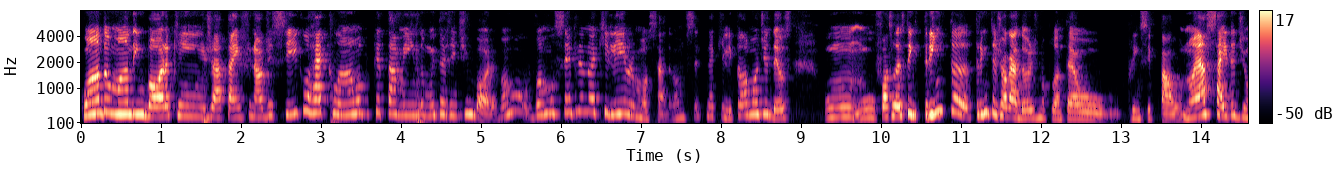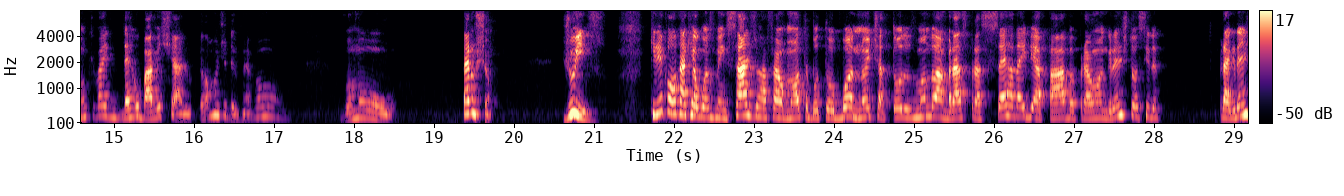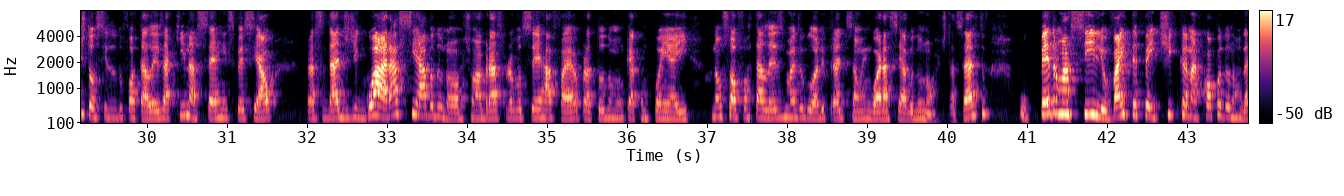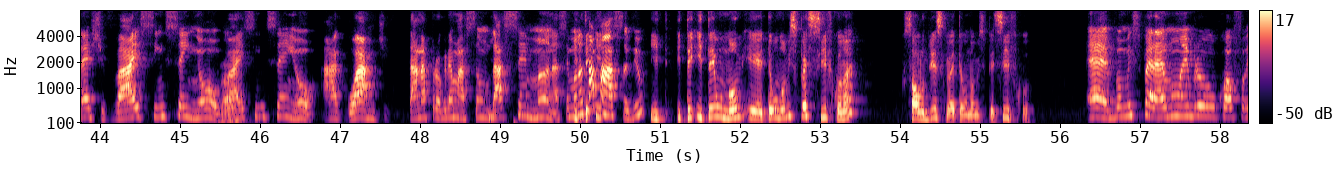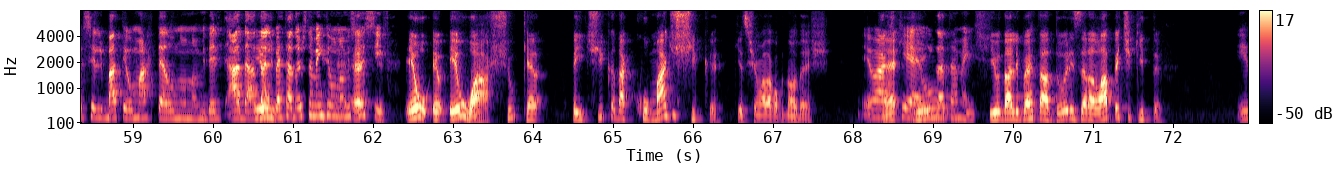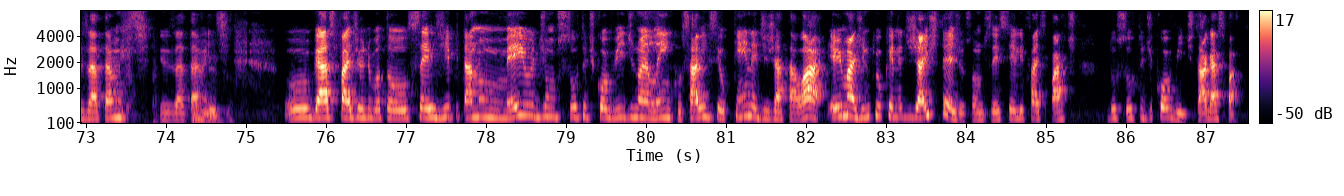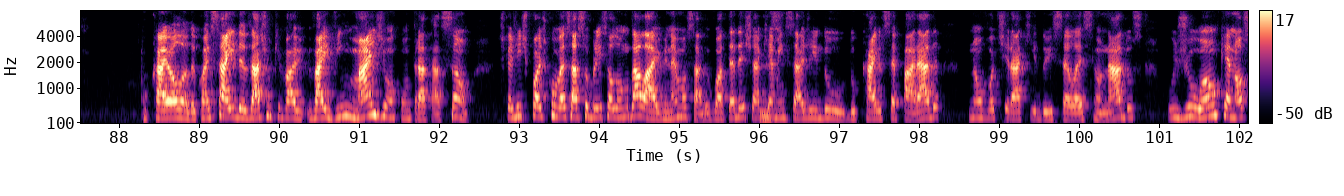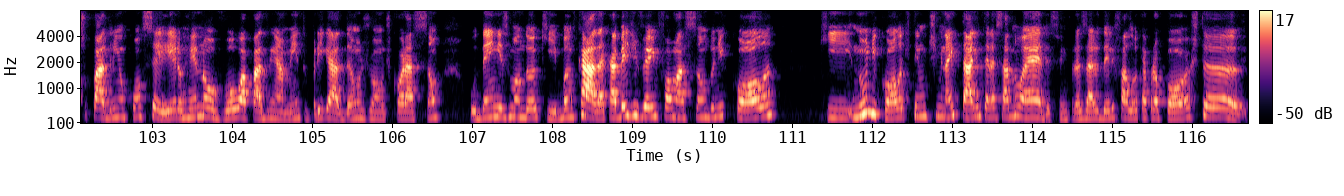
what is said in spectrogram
Quando manda embora quem já está em final de ciclo, reclama porque está indo muita gente embora. Vamos, vamos sempre no equilíbrio, moçada. Vamos sempre no equilíbrio, pelo amor de Deus. Um, o Fortaleza tem 30, 30 jogadores no plantel principal. Não é a saída de um que vai derrubar vestiário, pelo amor de Deus, né? Vamos. Vamos. Pé no chão. Juízo. Queria colocar aqui algumas mensagens. O Rafael Mota botou boa noite a todos. Manda um abraço para a Serra da Ibiapaba, para uma grande torcida para a grande torcida do Fortaleza aqui na Serra, em especial para a cidade de Guaraciaba do Norte. Um abraço para você, Rafael, para todo mundo que acompanha aí, não só Fortaleza, mas o Glória e Tradição em Guaraciaba do Norte, tá certo? O Pedro Marcílio, vai ter peitica na Copa do Nordeste? Vai sim, senhor, vai, vai sim, senhor. Aguarde. Tá na programação da semana. A semana tem, tá massa, viu? E, e, tem, e tem um nome, tem um nome específico, né? O Saulo disse que vai ter um nome específico. É, vamos esperar. Eu não lembro qual foi, se ele bateu o martelo no nome dele. A da, eu, da Libertadores também tem um nome é, é específico. Eu, eu, eu acho que era Peitica da Kumad Chica, que se chama da Copa do Nordeste. Eu acho né? que é, e o, exatamente. E o da Libertadores era lá Petiquita. Exatamente, exatamente. o Gaspar Júnior botou o Sergipe tá no meio de um surto de Covid no elenco. Sabem se o Kennedy já tá lá? Eu imagino que o Kennedy já esteja, só não sei se ele faz parte do surto de Covid, tá, Gaspar? O Caio Holanda, com as saídas, acham que vai, vai vir mais de uma contratação? Acho que a gente pode conversar sobre isso ao longo da live, né, moçada? Eu vou até deixar aqui isso. a mensagem do, do Caio separada, não vou tirar aqui dos selecionados. O João, que é nosso padrinho conselheiro, renovou o apadrinhamento. Brigadão, João, de coração. O Denis mandou aqui. Bancada, acabei de ver a informação do Nicola que no Nicola que tem um time na Itália interessado no Ederson. O empresário dele falou que a proposta,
